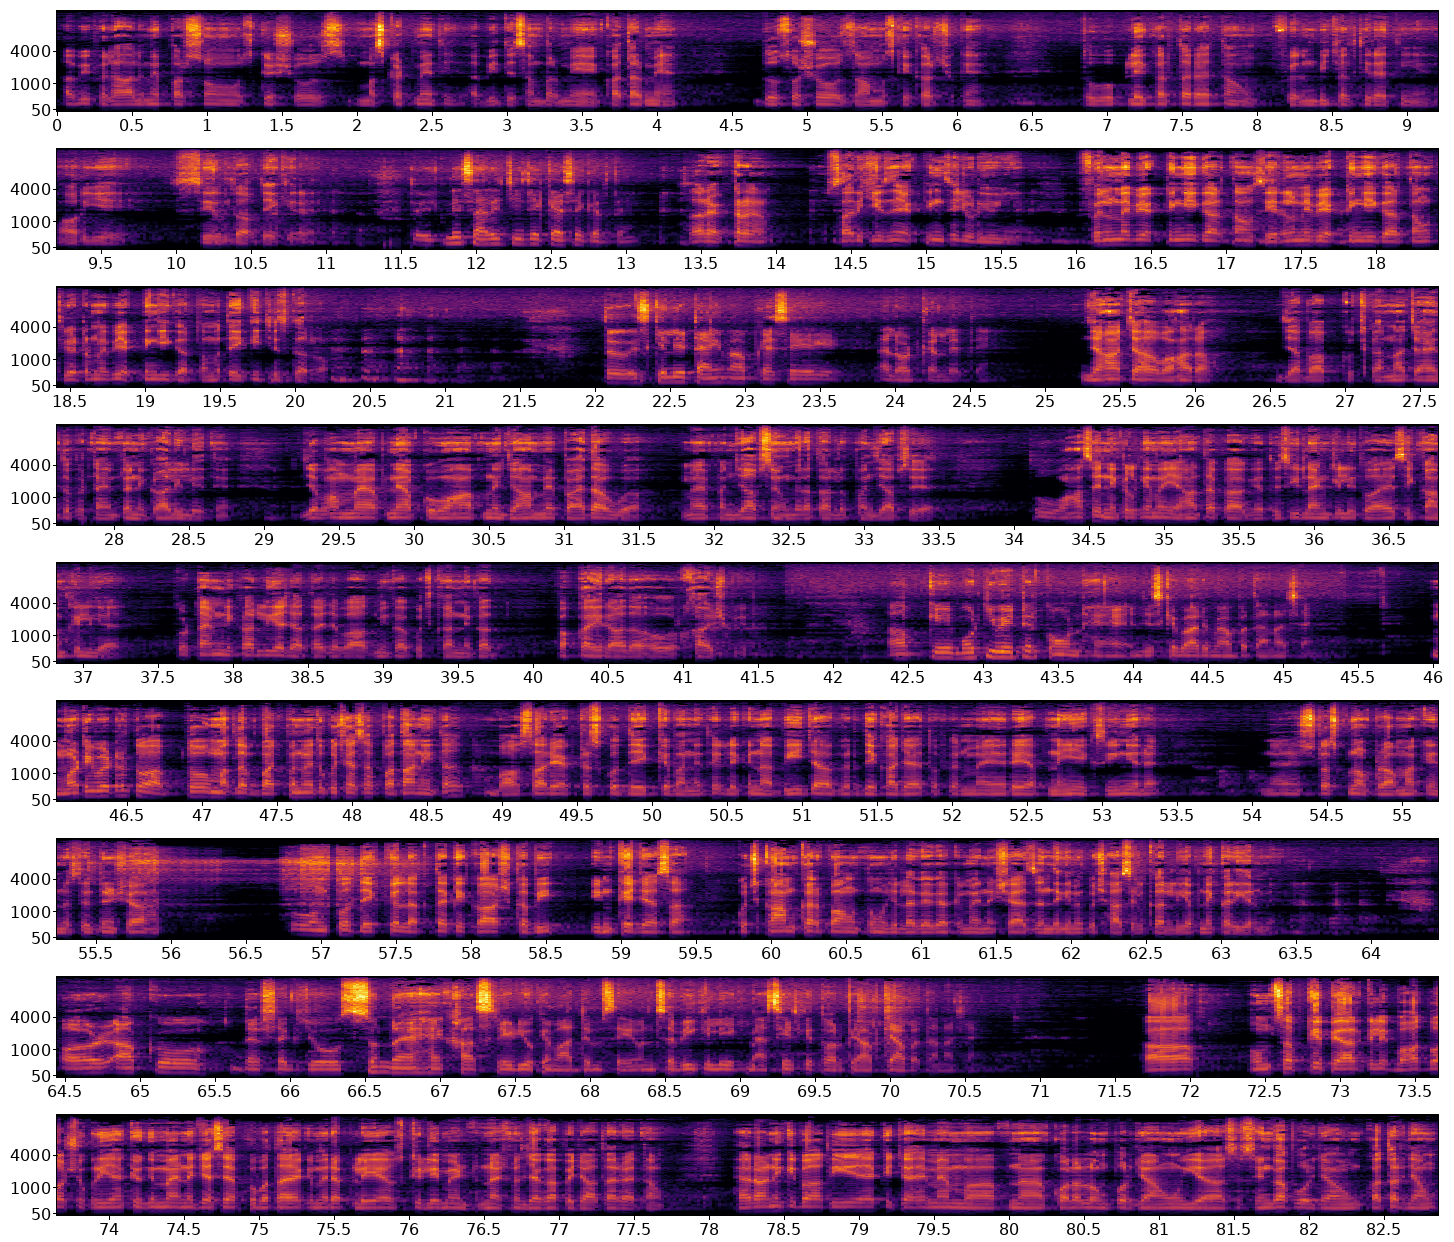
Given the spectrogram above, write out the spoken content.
अभी फ़िलहाल में परसों उसके शोज़ मस्कट में थे, अभी दिसंबर में कतर में है। 200 शोज़ हम उसके कर चुके हैं। तो वो प्ले करता रहता हूँ फ़िल्म भी चलती रहती हैं और ये सीरियल तो आप देख ही रहे हैं। तो इतनी सारी चीज़ें कैसे करते हैं? सर एक्टर हैं। सारी चीज़ें एक्टिंग से जुड़ी हुई हैं। फ़िल्म में भी एक्टिंग ही करता हूँ सीरियल में भी एक्टिंग ही करता हूँ थिएटर में भी एक्टिंग ही करता हूँ मैं तो एक ही चीज़ कर रहा हूँ। तो इसके लिए टाइम आप कैसे अलॉट कर लेते हैं? जहाँ चाह वहाँ रहा। जब आप कुछ करना चाहें तो फिर टाइम तो निकाल ही लेते हैं। जब हम मैं अपने आप को वहाँ अपने जहाँ मैं पैदा हुआ मैं पंजाब से हूँ मेरा ताल्लुक पंजाब से है। तो वहाँ से निकल के मैं यहाँ तक आ गया तो इसी लाइन के लिए तो आया इसी काम के लिए आया। तो टाइम निकाल लिया जाता है जब आदमी का कुछ करने का पक्का इरादा हो और ख्वाहिश भी आपके मोटिवेटर कौन है जिसके बारे में आप बताना चाहें? मोटिवेटर तो अब तो मतलब बचपन में तो कुछ ऐसा पता नहीं था। बहुत सारे एक्टर्स को देख के बने थे लेकिन अभी जब अगर देखा जाए तो फिर मेरे अपने ही एक सीनियर है नेशनल स्कूल ऑफ़ ड्रामा के नसीरुद्दीन शाह हैं। तो उनको देख के लगता है कि काश कभी इनके जैसा कुछ काम कर पाऊँ तो मुझे लगेगा कि मैंने शायद ज़िंदगी में कुछ हासिल कर लिया अपने करियर में। और आपको दर्शक जो सुन रहे हैं खास रेडियो के माध्यम से उन सभी के लिए एक मैसेज के तौर पे आप क्या बताना चाहें? आ, उन सब के प्यार के लिए बहुत बहुत शुक्रिया क्योंकि मैंने जैसे आपको बताया कि मेरा प्ले है उसके लिए मैं इंटरनेशनल जगह पे जाता रहता हूँ। हैरानी की बात यह है कि चाहे मैं अपना कोलालमपुर जाऊँ या सिंगापुर जाऊँ कतर जाऊँ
